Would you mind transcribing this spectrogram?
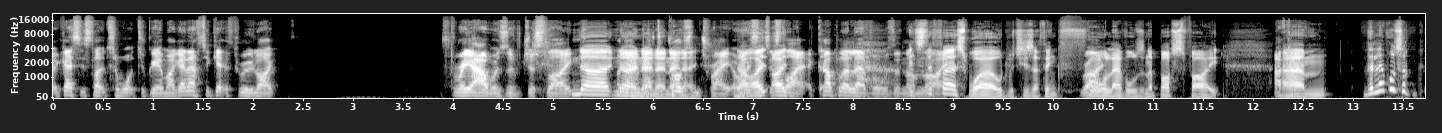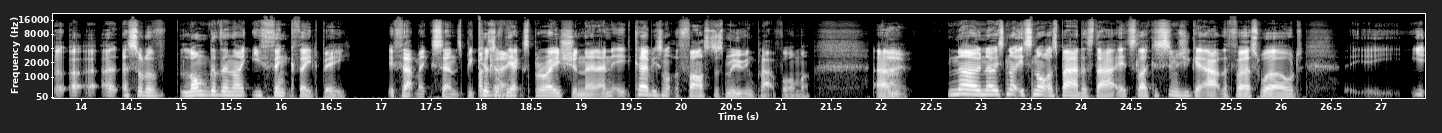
I guess it's like, to what degree am I going to have to get through like three hours of just like, No, no, no, no, no, no. concentrate, or No, is I- it just I- like a couple of levels and It's I'm the like, first world, which is I think four Right. levels and a boss fight. okay. Um, the levels are, are, are, are sort of longer than like, you think they'd be, if that makes sense, because of the exploration. Then, and it, Kirby's not the fastest moving platformer. Um, no. No, no, it's not. It's not as bad as that. It's like as soon as you get out of the first world, y-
